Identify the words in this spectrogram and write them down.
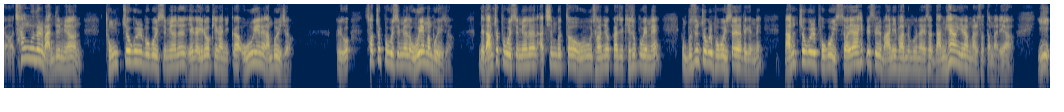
어, 창문을 만들면 동쪽을 보고 있으면은 얘가 이렇게 가니까 오후에는 안 보이죠. 그리고 서쪽 보고 있으면 오후에만 보이죠. 근데 남쪽 보고 있으면은 아침부터 오후 저녁까지 계속 보겠네. 그럼 무슨 쪽을 보고 있어야 되겠네? 남쪽을 보고 있어야 햇빛을 많이 받는구나 해서 남향이란 말을 썼단 말이에요. 이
